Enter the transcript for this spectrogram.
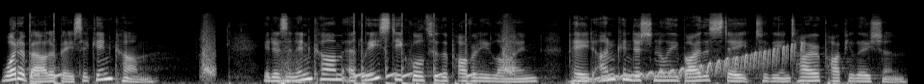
What about a basic income? It is an income at least equal to the poverty line, paid unconditionally by the state to the entire population.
